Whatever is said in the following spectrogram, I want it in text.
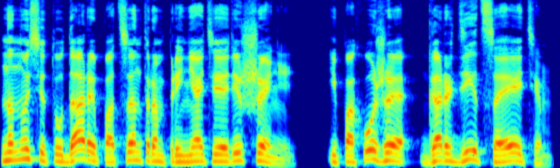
наносит удары по центрам принятия решений. И, похоже, гордится этим.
